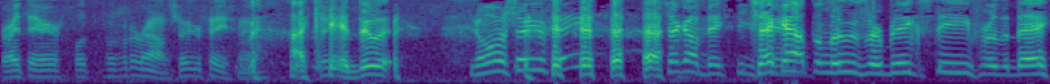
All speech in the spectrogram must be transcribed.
Right there. Flip, flip it around. Show your face, man. I can't do it. You don't want to show your face? Check out Big Steve's Check channel. out the loser, Big Steve, for the day.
